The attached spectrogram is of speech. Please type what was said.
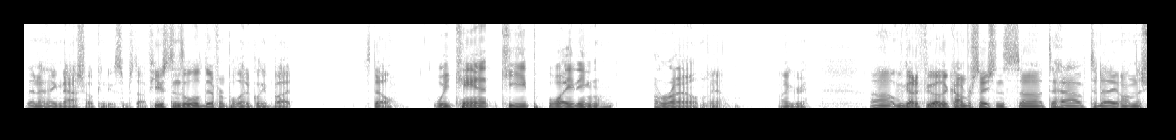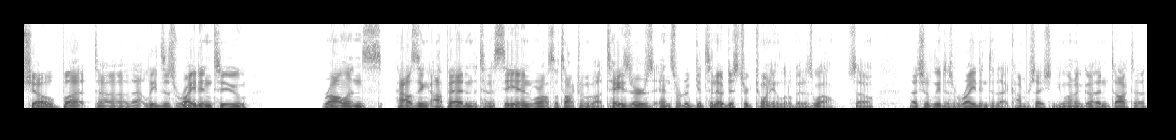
then I think Nashville can do some stuff. Houston's a little different politically, but still, We can't keep waiting around. Yeah, I agree. Uh, we've got a few other conversations uh, to have today on the show, but uh, that leads us right into Rollins' housing op-ed in the Tennessean. We're also talking to him about tasers and sort of get to know District 20 a little bit as well. So that should lead us right into that conversation. You want to go ahead and talk to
